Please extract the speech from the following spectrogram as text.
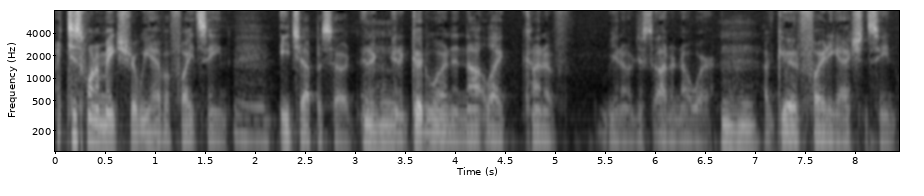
I just want to make sure we have a fight scene each episode and, Mm-hmm. a, and a good one and not like kind of, you know, just out of nowhere. Mm-hmm. A good fighting action scene.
